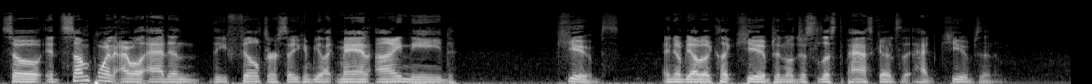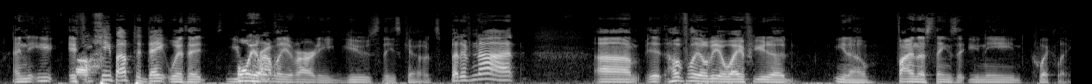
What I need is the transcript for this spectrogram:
So at some point I will add in the filter so you can be like, man, I need cubes, and you'll be able to click cubes and it'll just list the passcodes that had cubes in them. And you, if you keep up to date with it, you Boiled. probably have already used these codes. But if not, um, it, hopefully it'll be a way for you to, you know, find those things that you need quickly.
